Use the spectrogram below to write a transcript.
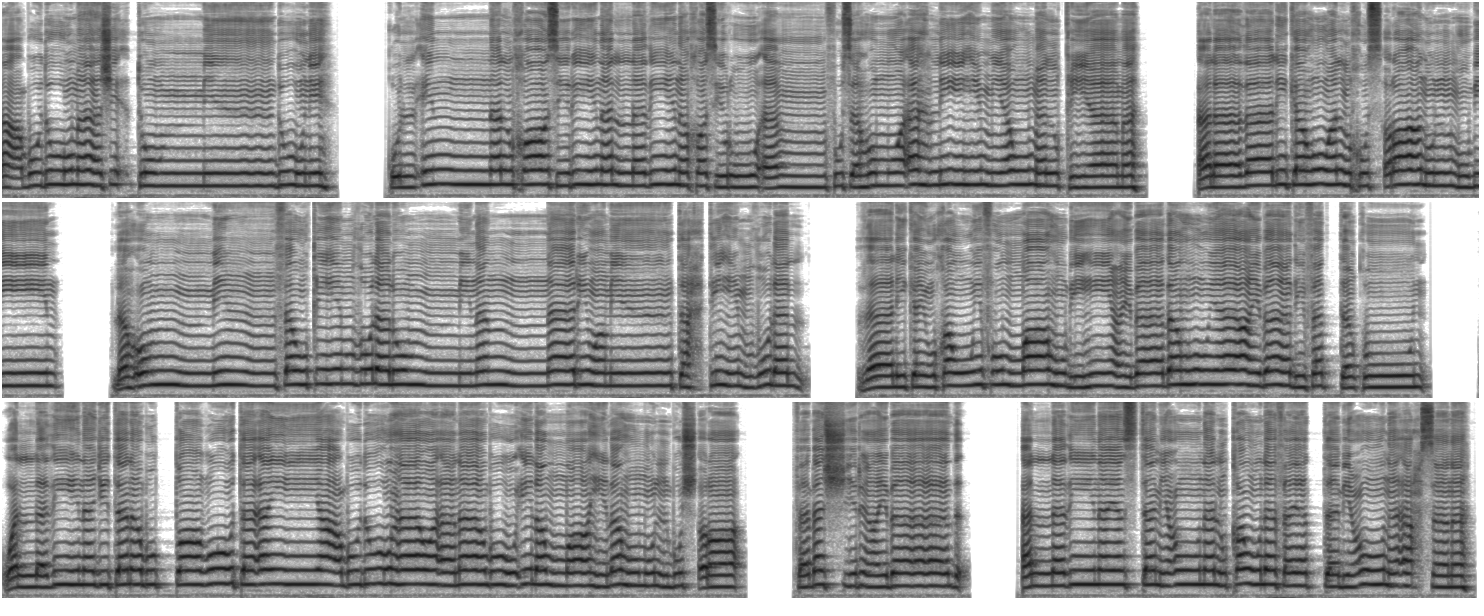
فاعبدوا ما شئتم من دونه. قل إن الخاسرين الذين خسروا أنفسهم وأهليهم يوم القيامة. ألا ذلك هو الخسران المبين. لهم من فوقهم ظلل من النار ومن تحتهم ظلل. ذلك يخوف الله به عباده يا عباد فاتقون. والذين اجتنبوا الطاغوت أن يعبدوها وأنابوا إلى الله لهم البشرى. فبشر عباد الذين يستمعون القول فيتبعون أحسنه.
